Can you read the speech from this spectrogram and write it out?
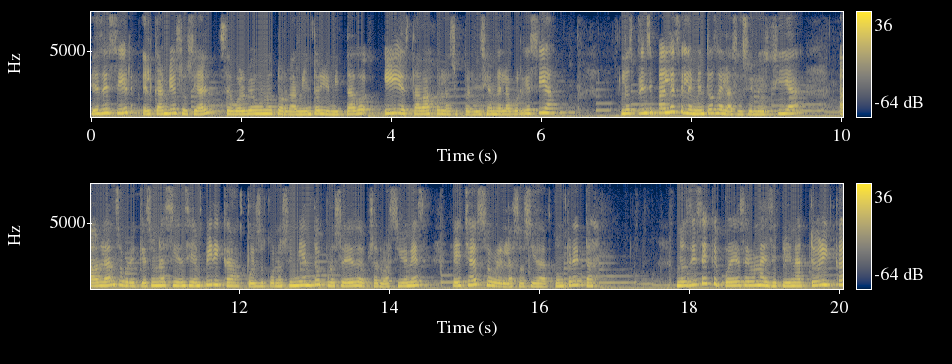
es decir, el cambio social se vuelve un otorgamiento limitado y está bajo la supervisión de la burguesía. Los principales elementos de la sociología hablan sobre que es una ciencia empírica, pues su conocimiento procede de observaciones hechas sobre la sociedad concreta. Nos dice que puede ser una disciplina teórica.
